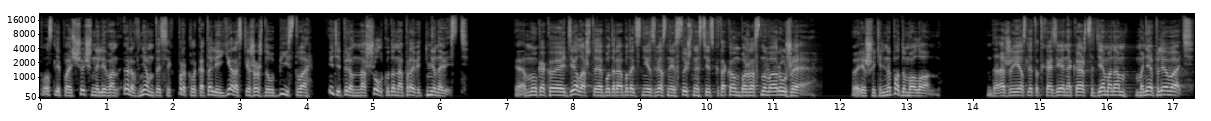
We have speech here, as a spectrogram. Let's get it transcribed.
После пощечины Ливан Эр в нем до сих пор клокотали ярость и жажда убийства, и теперь он нашел, куда направить ненависть. «Кому какое дело, что я буду работать с неизвестной сущностью из катакомб божественного оружия?» Решительно подумал он. «Даже если этот хозяин окажется демоном, мне плевать.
